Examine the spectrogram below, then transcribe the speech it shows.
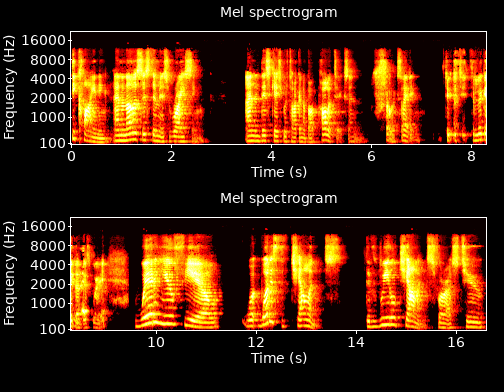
declining and another system is rising and in this case we're talking about politics and so exciting to, to, to look at that this way. Where do you feel what what is the challenge the real challenge for us to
